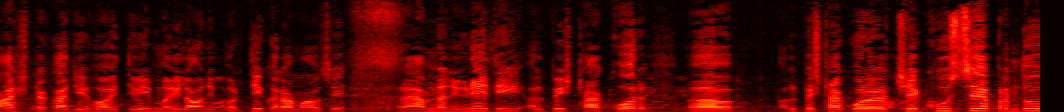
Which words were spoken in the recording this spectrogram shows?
પાંચ ટકા જે હોય તેવી મહિલાઓની ભરતી કરવામાં આવશે. અને આમના નિર્ણયથી અલ્પેશ ઠાકોર અલ્પેશ ઠાકોર છે, ખુશ છે, પરંતુ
